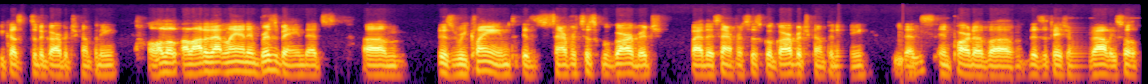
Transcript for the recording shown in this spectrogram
because of the garbage company. All, a lot of that land in Brisbane that's um, is reclaimed is San Francisco garbage by the San Francisco Garbage Company Mhm. that's in part of uh, Visitacion Valley. So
